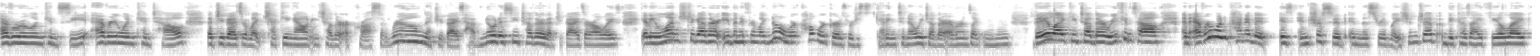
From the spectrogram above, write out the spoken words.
everyone can see, everyone can tell that you guys are like checking out each other across the room, that you guys have noticed each other, that you guys are always getting lunch together even if you're like, "No, we're coworkers, we're just getting to know each other." Everyone's like, mm-hmm. "They like each other, we can tell." And everyone kind of is interested in this relationship because I feel like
